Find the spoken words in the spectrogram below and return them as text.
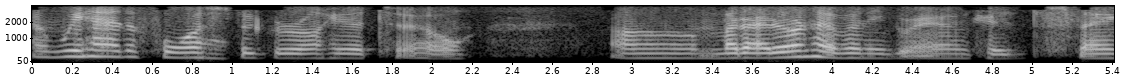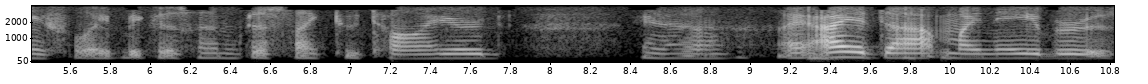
and we had a foster girl here too. Um, but I don't have any grandkids, thankfully, because I'm just like too tired. You know, I, I adopt my neighbors'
